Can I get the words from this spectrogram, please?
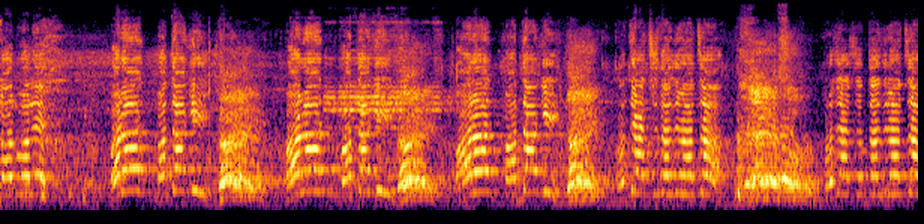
लाल वाले भारत माता की. जय. भारत माता की. जय. भारत माता की. जय. प्रजासत्ताक दिनाचा. प्रजासत्ताक दिनाचा.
